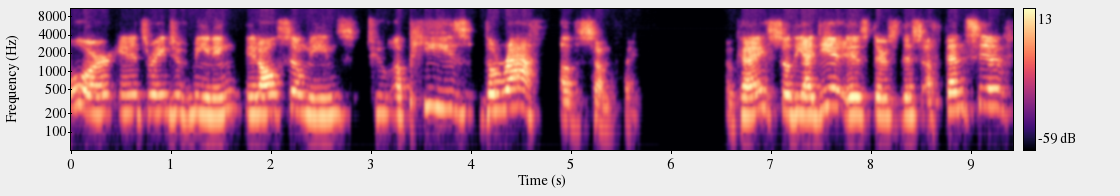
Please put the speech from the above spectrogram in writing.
or in its range of meaning, it also means to appease the wrath of something. Okay, so the idea is there's this offensive,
